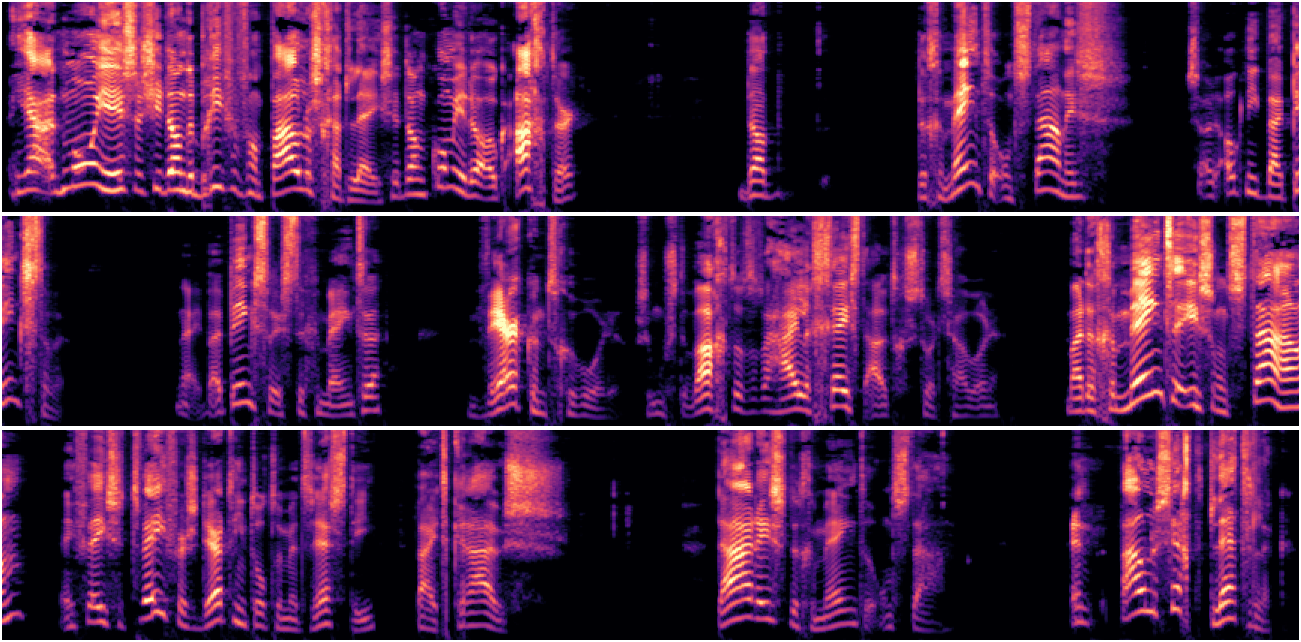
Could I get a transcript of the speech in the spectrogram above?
Ja, het mooie is, als je dan de brieven van Paulus gaat lezen, dan kom je er ook achter dat de gemeente ontstaan is, ook niet bij Pinksteren. Nee, bij Pinksteren is de gemeente werkend geworden. Ze moesten wachten tot de Heilige Geest uitgestort zou worden. Maar de gemeente is ontstaan Efeze 2, vers 13 tot en met 16, bij het kruis. Daar is de gemeente ontstaan. En Paulus zegt het letterlijk.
